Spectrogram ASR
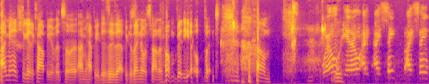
I managed to get a copy of it, so I'm happy to do that because I know it's not a home video. But um, Well, you know, I, I think I think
